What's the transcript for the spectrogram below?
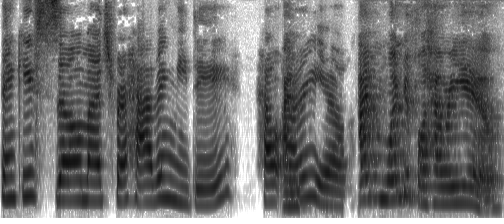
Thank you so much for having me, Dee. How are I'm, you? I'm wonderful. How are you?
